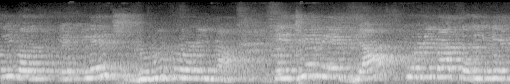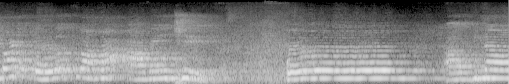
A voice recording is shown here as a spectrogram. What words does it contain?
દિવસ એટલે જ ગુરુ પૂર્ણિમા કે જેને વ્યાસ પૂર્ણિમા તરીકે પણ ઓળખવામાં આવે છે. ઓમ અજ્ઞાનતિમિરાંધસ્ય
